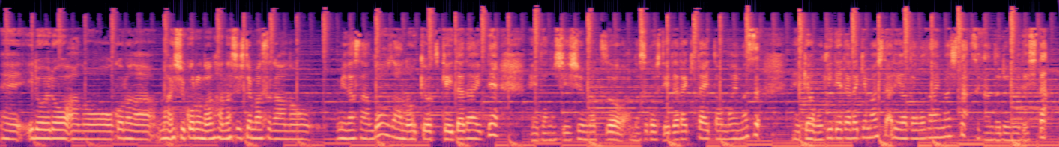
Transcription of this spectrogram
えー、いろいろ、あの、コロナ、毎週コロナの話してますが、あの、皆さんどうぞ、あの、お気をつけいただいて、えー、楽しい週末を、あの、過ごしていただきたいと思います。えー、今日も聞いていただきましてありがとうございました。セカンドルームでした。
